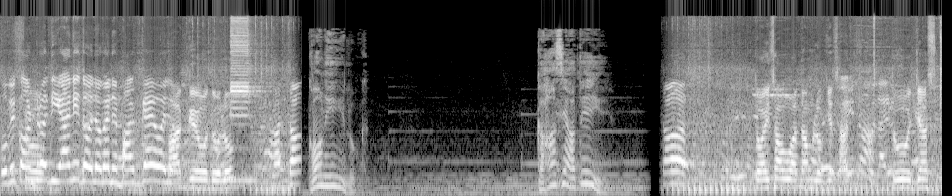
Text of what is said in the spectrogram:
वो भी कॉन्ट्रो तो- दिया नहीं दो लोगों ने भाग गए वो लोग। भाग गए वो दो लोग। कौन है ये लोग? कहाँ से आते हैं ये? तो ऐसा हुआ था हम लोग के साथ। तो जस्ट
